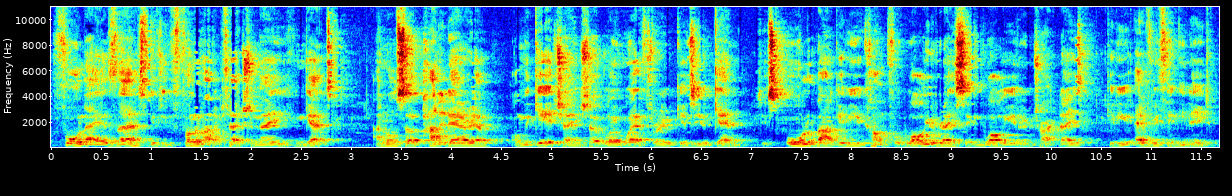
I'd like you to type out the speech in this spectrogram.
four layers there, so gives you the full amount of protection there you can get, and also a padded area on the gear change, so it won't wear through, gives you, again, it's all about giving you comfort while you're racing, while you're doing track days, giving you everything you need.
